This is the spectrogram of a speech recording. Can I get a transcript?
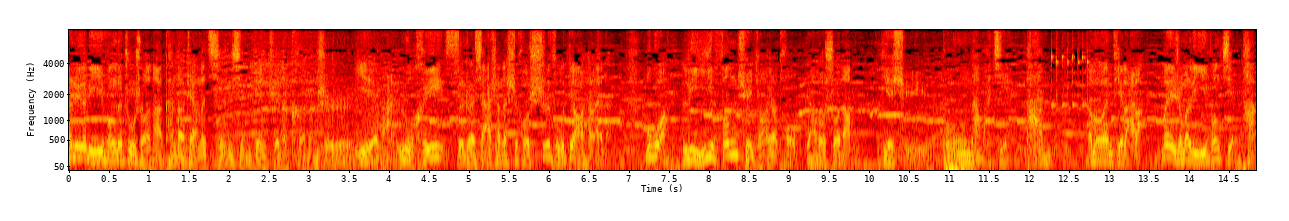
那这个李易峰的助手呢，看到这样的情形，便觉得可能是夜晚路黑，死者下山的时候失足掉下来的。不过李易峰却摇摇头，然后说道：“也许不那么简单。”那么问题来了，为什么李易峰警探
